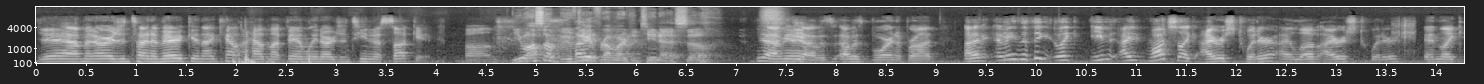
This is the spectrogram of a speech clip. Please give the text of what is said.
Yeah, I'm an Argentine American. I count. I have my family in Argentina. Suck it. Um, You also moved I here mean- from Argentina, so yeah, I mean, Yeah. yeah, I was I was born abroad. I, I mean, the thing, like, even I watch like Irish Twitter. I love Irish Twitter, and like,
